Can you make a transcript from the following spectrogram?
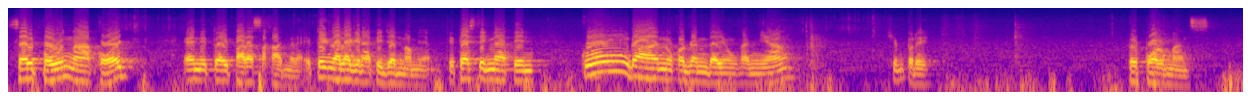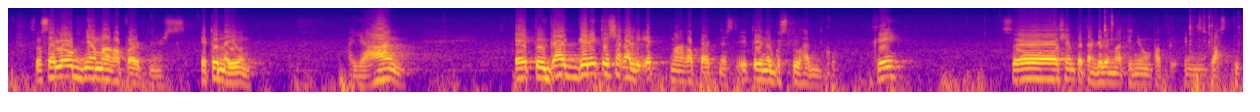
cellphone na cord. And ito ay para sa camera. Ito yung lalagyan natin dyan, ma'am, yan. Titesting natin kung gaano kaganda yung kanyang, syempre, performance. So, sa loob niya, mga partners ito na yun. Ayan. Ito, ga- ganito siya kaliit, mga partners Ito yung nagustuhan ko. Okay? So, syempre, tanggalin natin yung, yung plastic.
